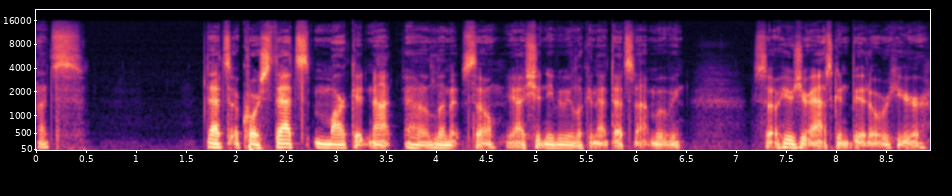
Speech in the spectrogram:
that's that's of course that's market, not uh, limit. So yeah, I shouldn't even be looking at that's not moving. So here's your ask and bid over here.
